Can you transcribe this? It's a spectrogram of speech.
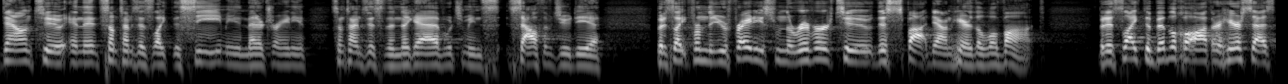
down to, and then sometimes it's like the sea, meaning Mediterranean. Sometimes it's the Negev, which means south of Judea. But it's like from the Euphrates, from the river to this spot down here, the Levant. But it's like the biblical author here says,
